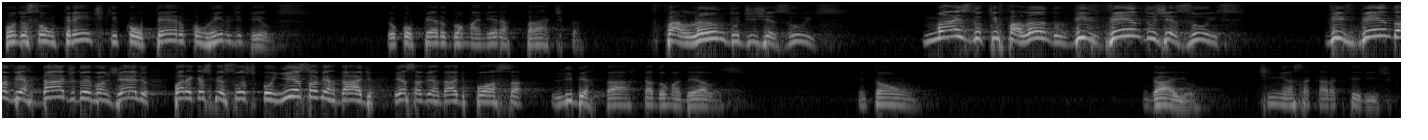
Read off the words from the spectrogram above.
Quando eu sou um crente que coopero com o reino de Deus, eu coopero de uma maneira prática, falando de Jesus, mais do que falando, vivendo Jesus, vivendo a verdade do Evangelho, para que as pessoas conheçam a verdade e essa verdade possa libertar cada uma delas. Então, Gaio tinha essa característica.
